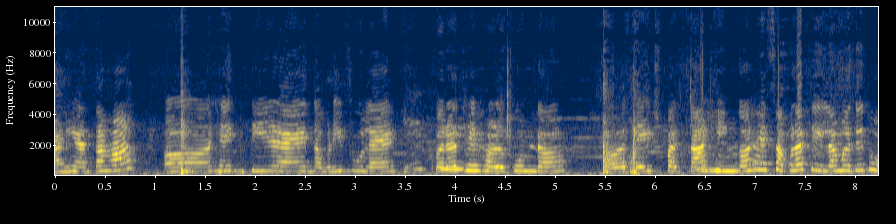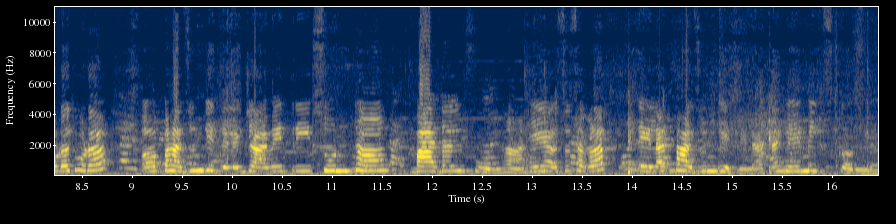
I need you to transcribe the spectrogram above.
आणि आता हा हे तीळ आहे दगडी फूल आहे परत हे हळकुंड तेजपत्ता हिंग हे सगळं तेलामध्ये थोडं थोडं भाजून घेतलेलं आहे. जावेत्री सुंठ बादल फूल हा हे असं सगळं तेलात भाजून घेतलेलं आहे. आता हे मिक्स करूया.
